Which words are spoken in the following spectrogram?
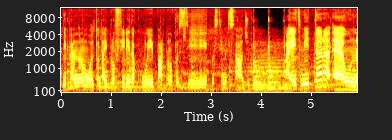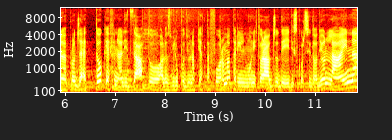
dipendono molto dai profili da cui partono questi, questi messaggi. 8Meter è un progetto che è finalizzato allo sviluppo di una piattaforma per il monitoraggio dei discorsi d'odio online.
